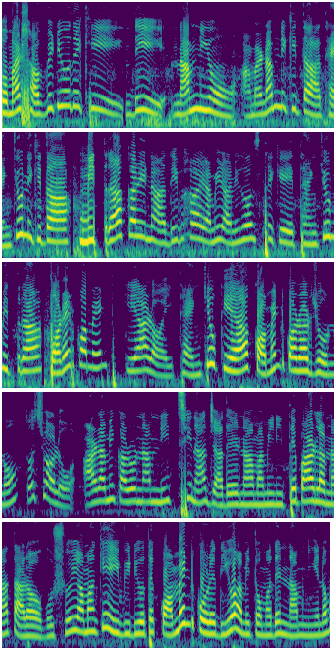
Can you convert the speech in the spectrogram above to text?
তোমার সব ভিডিও দেখি। দি, নাম নিও। আমার নাম নিকিতা। Thank you Nikita. মিত্রা কারিনা দি ভাই আমি রানীগঞ্জ থেকে। Thank you Mitra. পরের comment Keya Roy. Thank you Keya comment করার জন্য। তো চলো, আর আমি কারোর নাম নিচ্ছি না, যাদের নাম আমি নিতে পারলাম না, তারা অবশ্যই আমাকে এই ভিডিওতে কমেন্ট করে দিও, আমি তোমাদের নাম নিয়ে নেব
